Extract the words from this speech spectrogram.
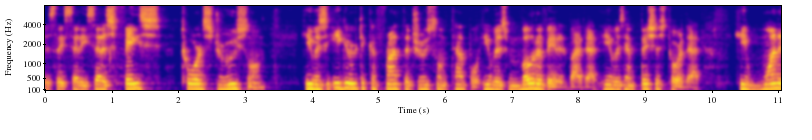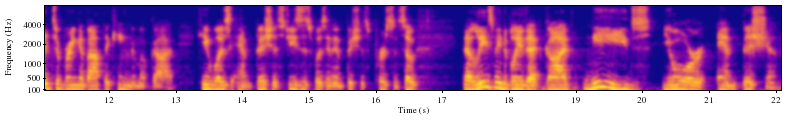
is they said he set his face towards Jerusalem. He was eager to confront the Jerusalem temple. He was motivated by that. He was ambitious toward that. He wanted to bring about the kingdom of God. He was ambitious. Jesus was an ambitious person. So that leads me to believe that God needs your ambition.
